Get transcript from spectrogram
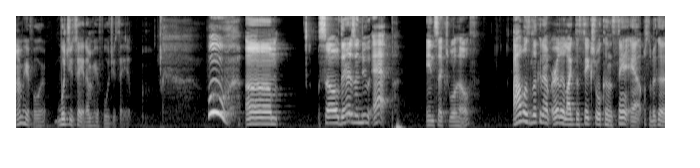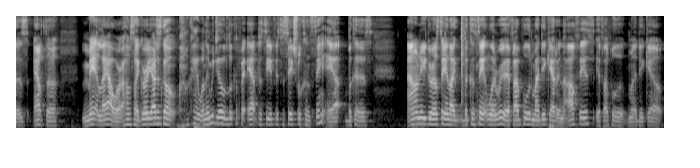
I'm here for it. What you said, I'm here for what you said. Woo! Um, so there's a new app in sexual health. I was looking up earlier like the sexual consent apps because after Matt Lauer, I was like, girl, y'all just go, okay, well, let me just look up an app to see if it's a sexual consent app because I don't need girls saying like the consent wasn't real. If I pulled my dick out in the office, if I pulled my dick out,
